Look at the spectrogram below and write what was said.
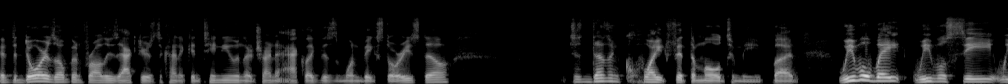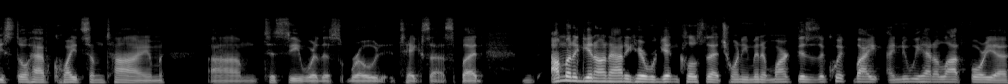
if the door is open for all these actors to kind of continue and they're trying to act like this is one big story still, just doesn't quite fit the mold to me. But we will wait. We will see. We still have quite some time um, to see where this road takes us. But I'm gonna get on out of here. We're getting close to that 20 minute mark. This is a quick bite. I knew we had a lot for you.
